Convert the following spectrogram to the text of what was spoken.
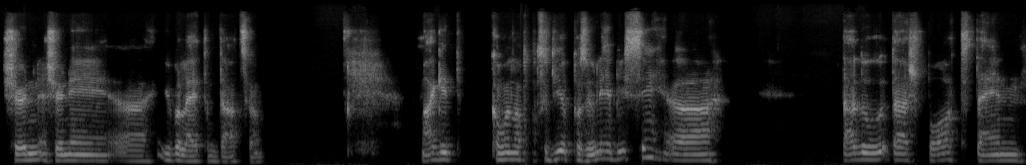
Schön, schöne äh, Überleitung dazu. Margit, kommen wir noch zu dir persönlich ein bisschen. Äh, da du der Sport dein,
